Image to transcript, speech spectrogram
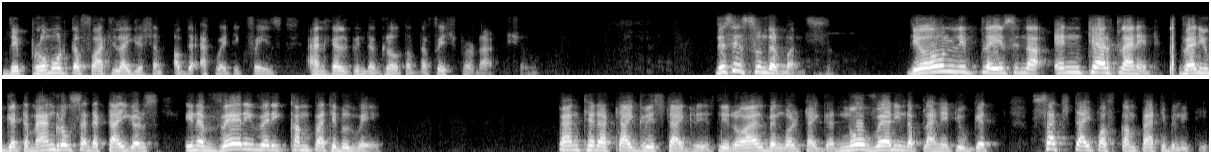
they promote the fertilization of the aquatic phase and help in the growth of the fish production. This is Sundarbans, the only place in the entire planet where you get the mangroves and the tigers in a very, very compatible way. Panthera tigris tigris, the Royal Bengal tiger. Nowhere in the planet you get such type of compatibility,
